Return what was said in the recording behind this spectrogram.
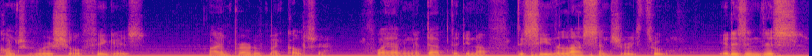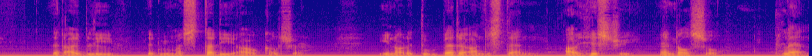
controversial figures, I am proud of my culture for having adapted enough to see the last century through. It is in this that I believe that we must study our culture in order to better understand our history and also plan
